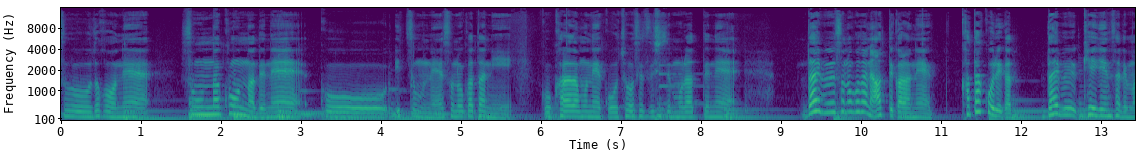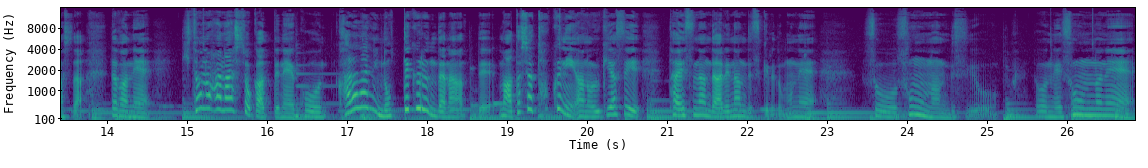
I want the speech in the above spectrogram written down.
そうだからねそんなこんなでねこういつもねその方にこう体もねこう調節してもらってねだいぶその方に会ってからね肩こりがだいぶ軽減されました。だからね人の話とかってねこう体に乗ってくるんだなって。まあ私は特にあの受けやすい体質なんであれなんですけれどもね。そうそうなんですよ。だからねそんなね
